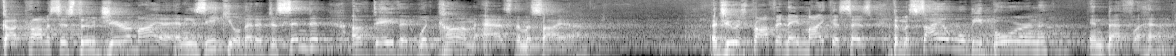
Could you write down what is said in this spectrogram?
God promises through Jeremiah and Ezekiel that a descendant of David would come as the Messiah. A Jewish prophet named Micah says the Messiah will be born in Bethlehem.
